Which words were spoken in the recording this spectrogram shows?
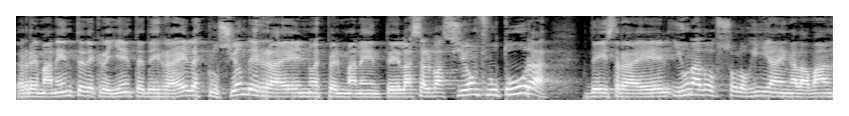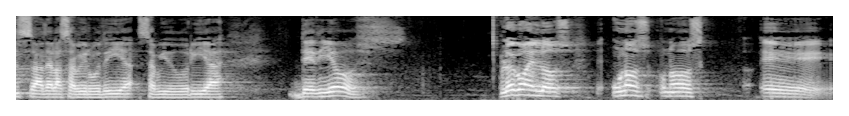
El remanente de creyentes de Israel, la exclusión de Israel no es permanente, la salvación futura de Israel y una doxología en alabanza de la sabiduría, sabiduría de Dios. Luego en los unos, unos eh,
